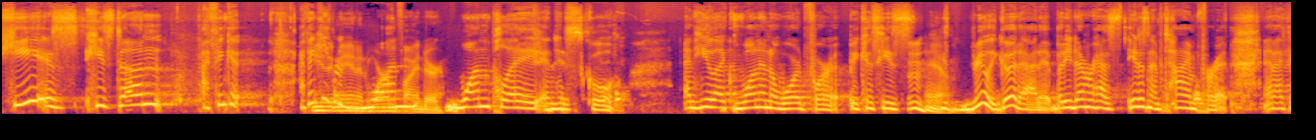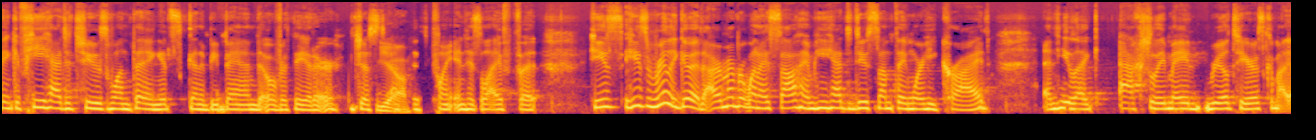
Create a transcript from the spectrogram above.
He is. He's done. I think it. I think Music Man and Worm Finder. One play in his school, and he like won an award for it because he's Hmm. Yeah. he's really good at it. But he never has. He doesn't have time for it. And I think if he had to choose one thing, it's going to be band over theater. Just Yeah. at this point in his life, but. He's he's really good. I remember when I saw him, he had to do something where he cried, and he like actually made real tears come out.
